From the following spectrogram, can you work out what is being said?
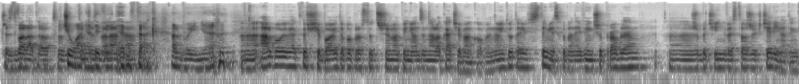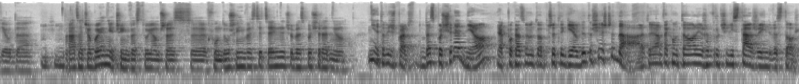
Przez dwa lata Co- ciułania co dywidend, lata. tak, albo i nie. E, Albo jak ktoś się boi, to po prostu trzyma pieniądze na lokacie bankowe. No i tutaj z tym jest chyba największy problem, e, żeby ci inwestorzy chcieli na tę giełdę wracać, obojętnie czy inwestują przez e, fundusze inwestycyjne, czy bezpośrednio. Nie, to widzisz, patrz, bezpośrednio, jak pokazują to odczyty giełdy, to się jeszcze da, ale to ja mam taką teorię, że wrócili starzy inwestorzy.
